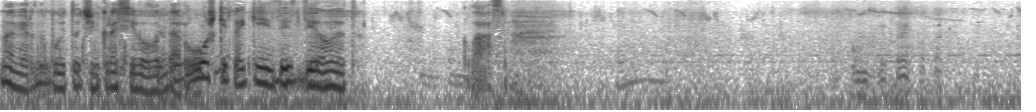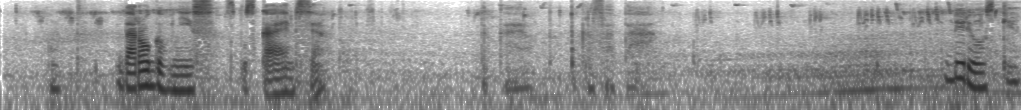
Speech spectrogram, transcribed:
Наверное, будет очень красиво. Вот дорожки такие здесь делают. Классно. Вот. Дорога вниз. Спускаемся. Такая вот красота. Березки.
